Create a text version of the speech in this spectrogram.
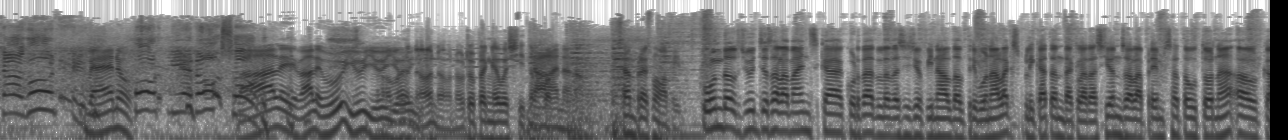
cagones, Bueno. por miedosos. Vale, vale, ui, ui, ui, Home, ui. no, no, no us ho prengueu així, No, tampoc. no, no. S'han pres molt a pit. Un dels jutges alemanys que ha acordat la decisió final del tribunal ha explicat en declaracions a la premsa teutona el que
